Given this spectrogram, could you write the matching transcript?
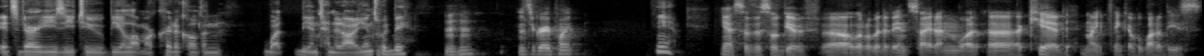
it's very easy to be a lot more critical than what the intended audience would be. Mm-hmm. That's a great point. Yeah. Yeah, so this will give uh, a little bit of insight on what uh, a kid might think of a lot of these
